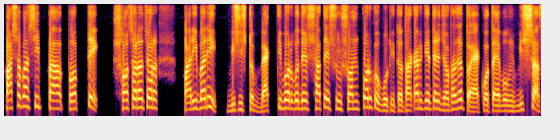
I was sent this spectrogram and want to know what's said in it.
পাশাপাশি প্রা- প্রত্যেক সচরাচর পারিবারিক বিশিষ্ট ব্যক্তিবর্গদের সাথে সুসম্পর্ক গঠিত থাকার ক্ষেত্রে যথাযথ একতা এবং বিশ্বাস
